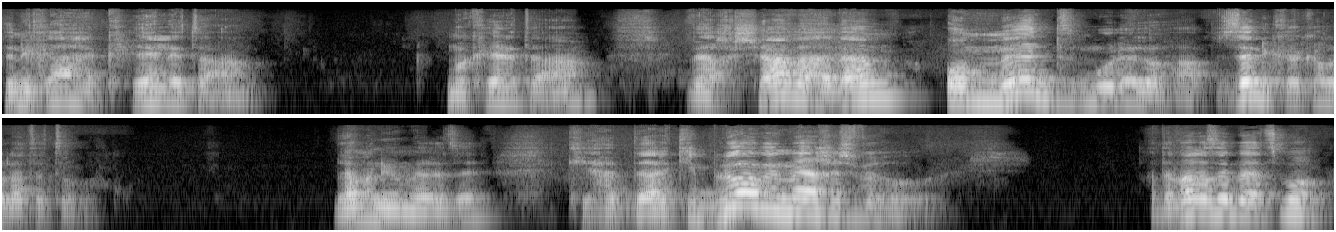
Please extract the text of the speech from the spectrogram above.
זה נקרא הקהל את העם. הוא מקהל את העם, ועכשיו האדם עומד מול אלוהיו. זה נקרא קבלת התורה. למה אני אומר את זה? כי הדר קיבלו מימי אחשוורוש. הדבר הזה בעצמו,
